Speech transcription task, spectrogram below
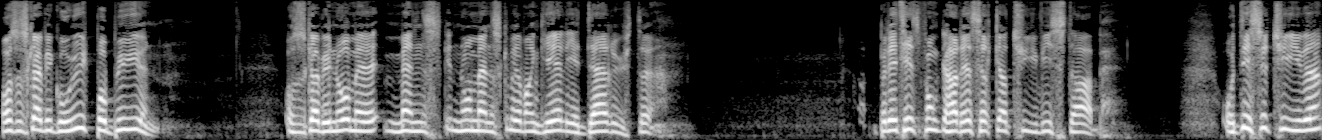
Og så skal vi gå ut på byen. Og så skal vi nå, menneske, nå mennesker med evangeliet der ute. På det tidspunktet hadde jeg ca. 20 i stab. Og disse 20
